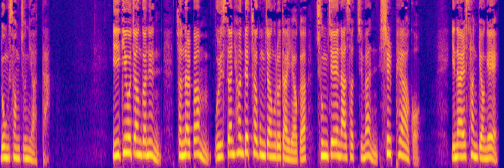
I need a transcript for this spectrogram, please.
농성 중이었다. 이기호 장관은 전날 밤 울산 현대차 공장으로 달려가 중재에 나섰지만 실패하고 이날 상경에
